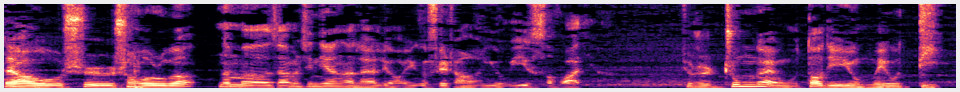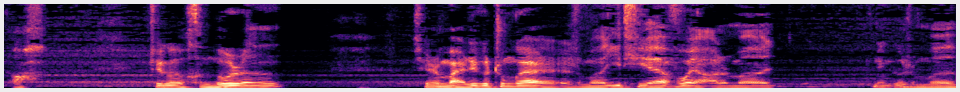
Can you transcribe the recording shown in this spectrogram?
家好，我是生活如歌。那么咱们今天呢，来聊一个非常有意思的话题啊，就是中概股到底有没有底啊？这个很多人其实买这个中概什么 ETF 呀，什么那个什么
